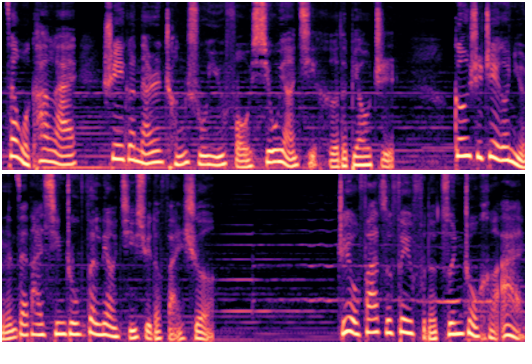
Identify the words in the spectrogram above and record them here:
在我看来是一个男人成熟与否、修养几何的标志，更是这个女人在他心中分量几许的反射。只有发自肺腑的尊重和爱，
